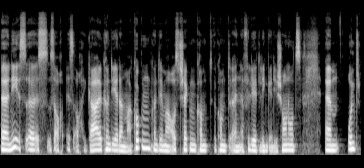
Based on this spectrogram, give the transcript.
äh, nee, ist, äh, ist, ist, auch, ist auch egal, könnt ihr dann mal gucken, könnt ihr mal auschecken, kommt, kommt ein Affiliate-Link in die Shownotes. Ähm, und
